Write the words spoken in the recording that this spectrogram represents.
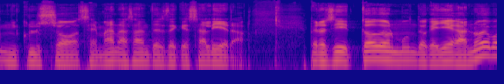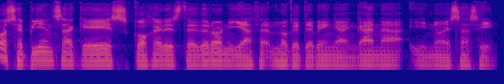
incluso semanas antes de que saliera. Pero sí, todo el mundo que llega nuevo se piensa que es coger este dron y hacer lo que te venga en gana, y no es así.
